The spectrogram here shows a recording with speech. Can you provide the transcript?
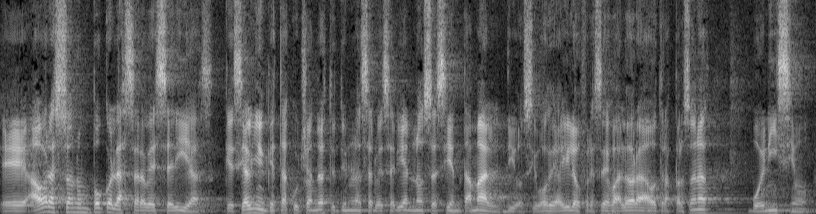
Eh, ahora son un poco las cervecerías, que si alguien que está escuchando esto tiene una cervecería no se sienta mal. Digo, si vos de ahí le ofreces valor a otras personas, buenísimo.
